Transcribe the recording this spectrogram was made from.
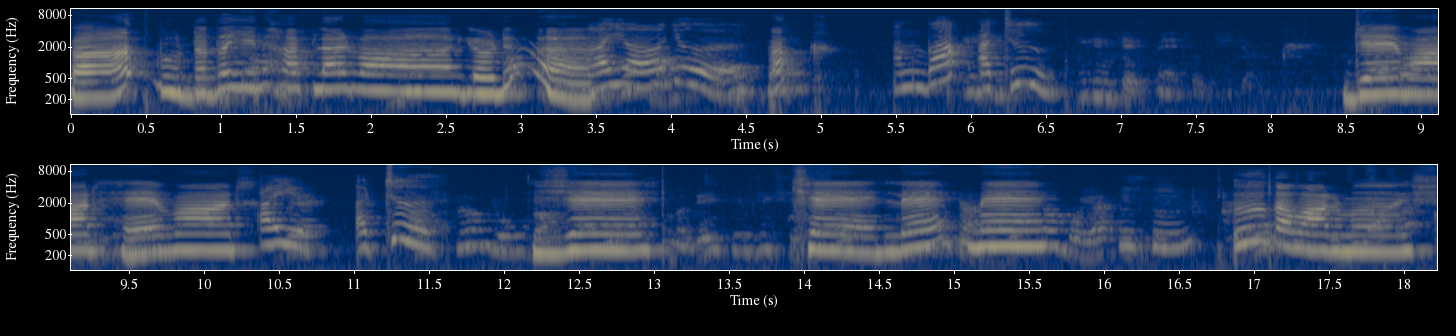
Bak burada da yeni harfler var. Gördün mü? Hayır hayır. Bak. Anne bak atı. G var, H var, Hayır atı. J, K, L, M. I da varmış.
